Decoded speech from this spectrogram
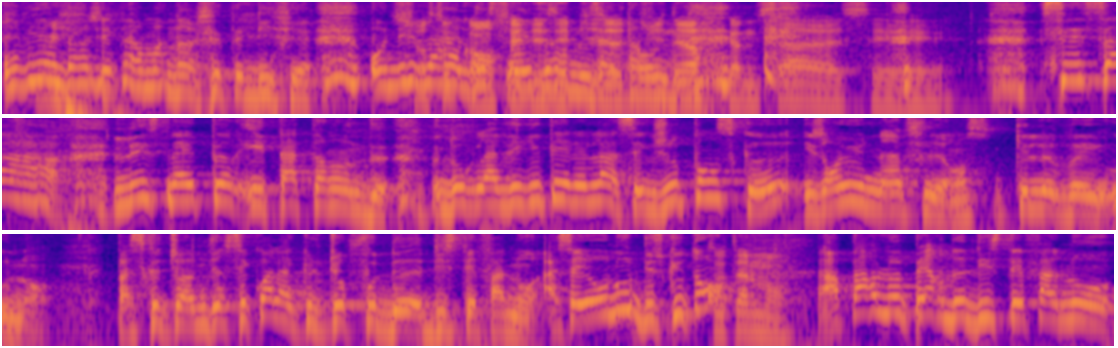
On vit en danger permanent, je te dis. On est Surtout là, quand les on fait des épisodes d'une heure comme ça, euh, c'est. C'est ça, les snipers ils t'attendent. Donc la vérité elle est là, c'est que je pense qu'ils ont eu une influence, qu'ils le veuillent ou non. Parce que tu vas me dire, c'est quoi la culture foot de Di Stefano? Asseyons-nous, discutons. Totalement. À part le père de Di Stefano.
